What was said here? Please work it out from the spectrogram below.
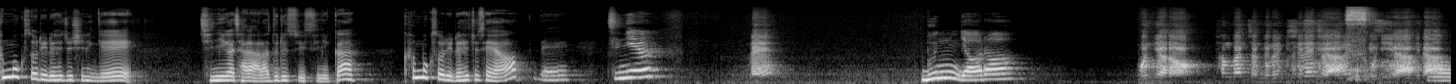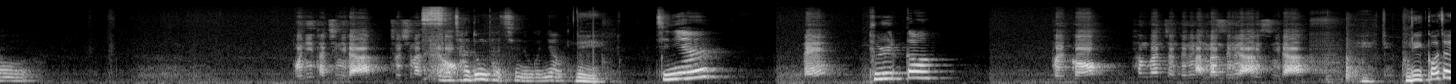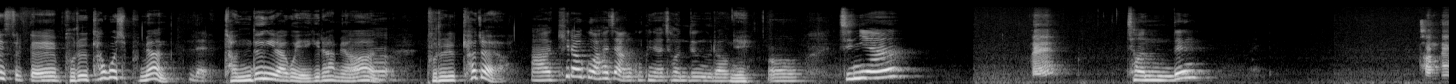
큰 목소리로 해주시는 게 진이가 잘 알아들을 수 있으니까 큰 목소리로 해주세요. 네. 진이야, 네, 문 열어. 문 열어. 현관전등을 켜겠습니다. 문이 열립니다. 어, 문이 닫힙니다. 조심하세요. 아, 자동 닫히는군요. 네. 진이야, 네, 불 꺼. 불 꺼. 현관전등을 안방등을 켜겠습니다. 네, 이제 불이 꺼져 있을 때 불을 켜고 싶으면 네. 전등이라고 얘기를 하면 아. 불을 켜줘요. 아, 키라고 하지 않고 그냥 전등으로. 예. 어, 진이야, 네, 전등. 전등.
